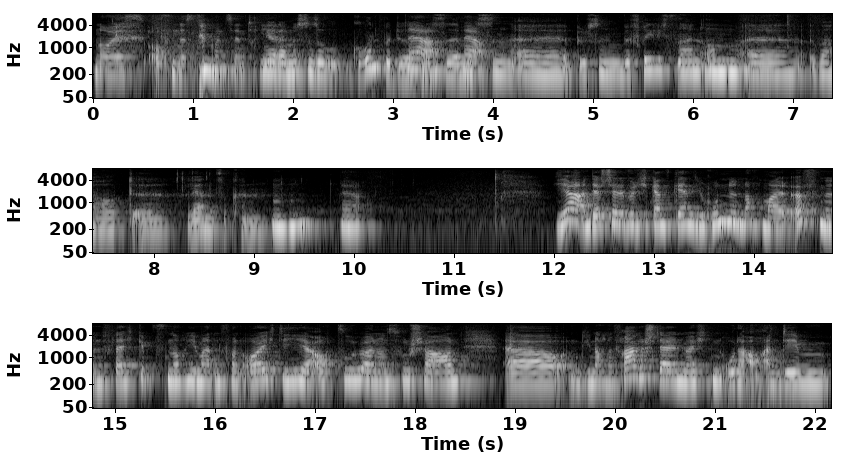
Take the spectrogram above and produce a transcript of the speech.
Neues, Offenes zu konzentrieren. Ja, da müssen so Grundbedürfnisse Ja, ja. müssen, äh, müssen befriedigt sein, um äh, überhaupt äh, lernen zu können. Ja. Ja, an der Stelle würde ich ganz gerne die Runde nochmal öffnen. Vielleicht gibt es noch jemanden von euch, die hier auch zuhören und zuschauen, äh, die noch eine Frage stellen möchten oder auch an dem,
